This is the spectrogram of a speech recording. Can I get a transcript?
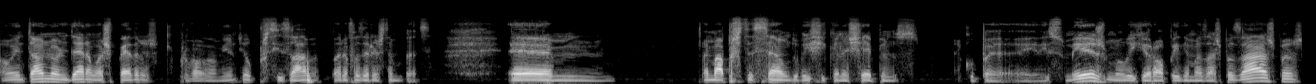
Ou então não lhe deram as pedras que provavelmente ele precisava para fazer esta mudança. Um, a má prestação do Benfica na Champions, culpa é disso mesmo. A Liga Europa ainda mais aspas aspas.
